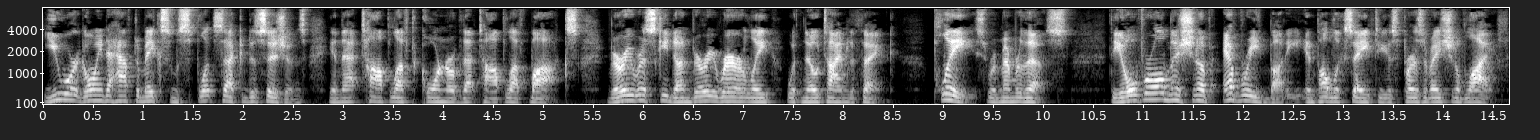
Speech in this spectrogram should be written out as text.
you are going to have to make some split second decisions in that top left corner of that top left box. Very risky, done very rarely with no time to think. Please remember this. The overall mission of everybody in public safety is preservation of life.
